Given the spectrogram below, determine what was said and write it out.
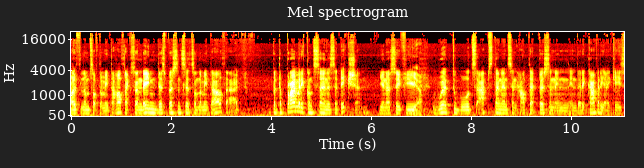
both limbs of the mental health act. And then this person sits on the mental health act, but the primary concern is addiction. You know, so if you yeah. work towards abstinence and help that person in, in the recovery, I guess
